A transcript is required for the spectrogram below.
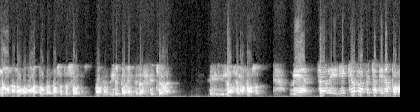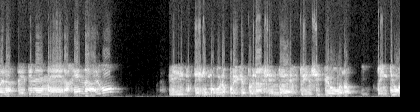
No, no, no, vamos a tocar nosotros solos, no, no, directamente la fecha eh, la hacemos nosotros. Bien, Charlie, ¿y qué otras fechas tienen por delante? ¿Tienen eh, en agenda algo? Eh, tenemos, bueno, por ejemplo, en agenda, en principio, bueno, 21,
